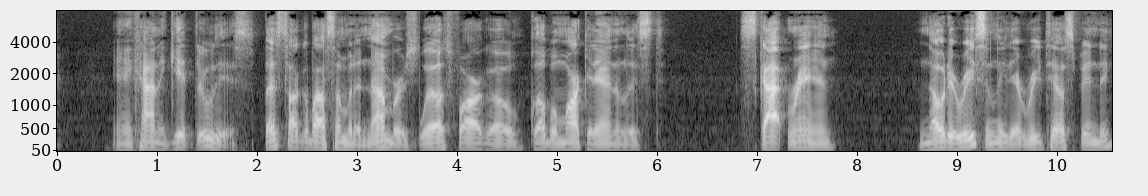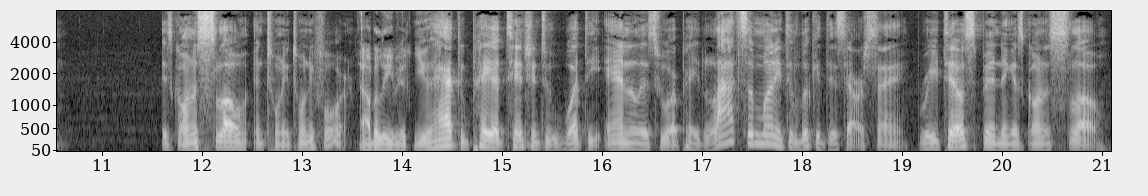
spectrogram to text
and kind of get through this. Let's talk about some of the numbers. Wells Fargo global market analyst Scott Wren noted recently that retail spending is going to slow in 2024. I believe it. You have to pay attention to what the analysts who are paid lots of money to look at this are saying. Retail spending is going to slow.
